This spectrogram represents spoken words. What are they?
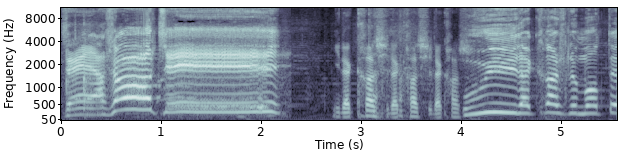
Sergenti Il a crash, il a crash, il a crash. Oui, la crash le menteur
